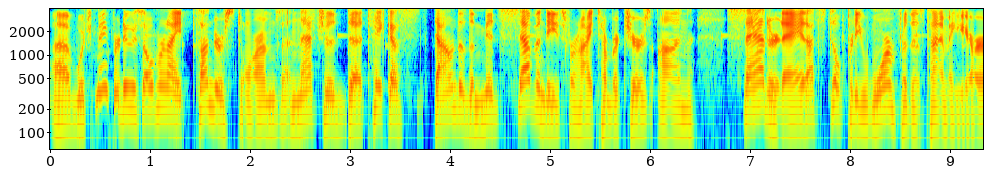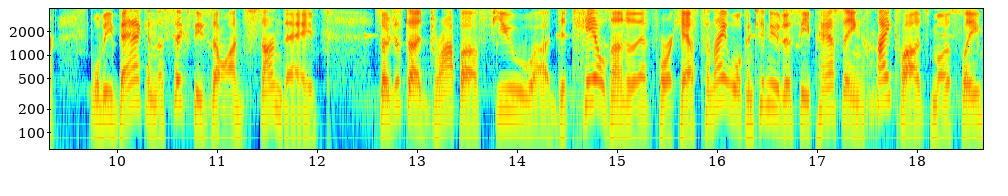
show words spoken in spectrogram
uh, which may produce overnight thunderstorms, and that should uh, take us down to the mid 70s for high temperatures on Saturday. That's still pretty warm for this time of year. We'll be back in the 60s though on Sunday. So, just to drop a few uh, details onto that forecast, tonight we'll continue to see passing high clouds mostly.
